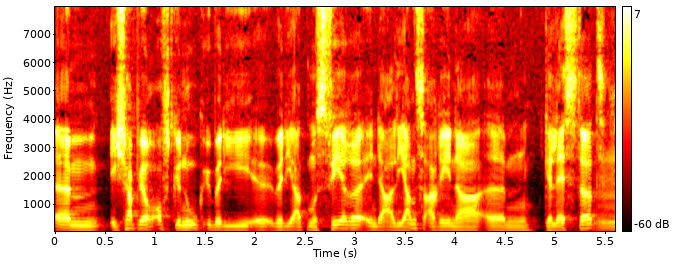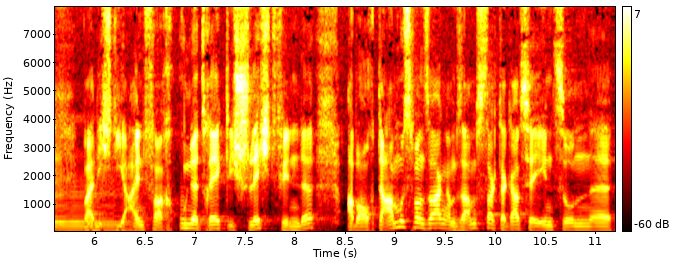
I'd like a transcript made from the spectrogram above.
Ähm, ich habe ja auch oft genug über die, äh, über die Atmosphäre in der Allianz Arena ähm, gelästert, mm. weil ich die einfach unerträglich schlecht finde finde. Aber auch da muss man sagen, am Samstag, da gab es ja eben so ein, äh,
